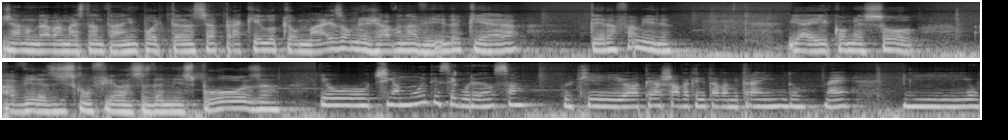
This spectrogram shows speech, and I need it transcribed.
já não dava mais tanta importância para aquilo que eu mais almejava na vida, que era ter a família. E aí começou a vir as desconfianças da minha esposa. Eu tinha muita insegurança, porque eu até achava que ele estava me traindo, né? E eu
